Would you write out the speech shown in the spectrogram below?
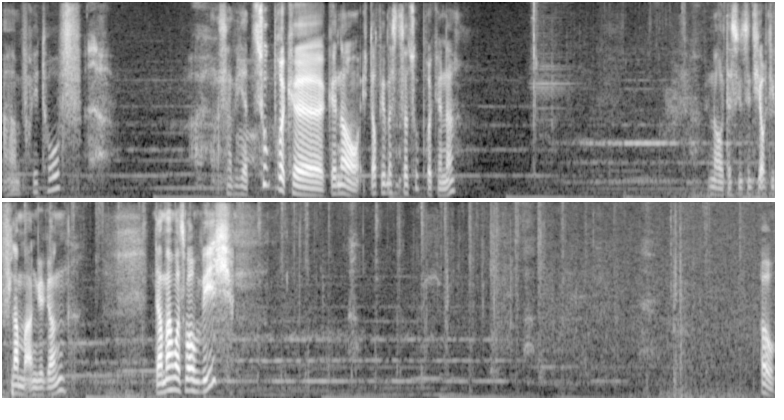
Am Friedhof. Was haben wir hier? Zugbrücke, genau. Ich glaube, wir müssen zur Zugbrücke, ne? Genau, deswegen sind hier auch die Flammen angegangen. Da machen wir es mal auf den Weg. Oh.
